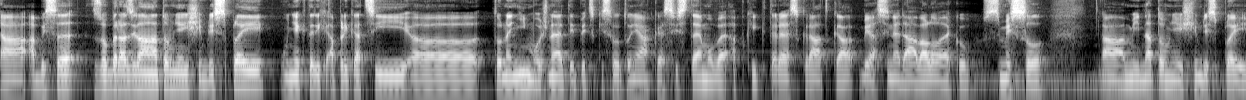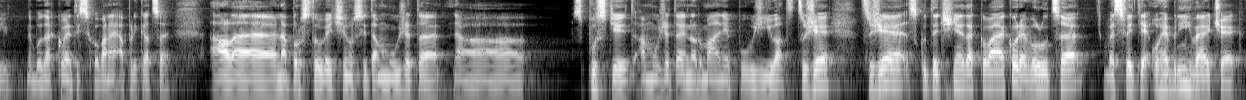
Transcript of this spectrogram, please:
a aby se zobrazila na tom vnějším displeji. U některých aplikací uh, to není možné, typicky jsou to nějaké systémové apky, které zkrátka by asi nedávalo jako smysl a mít na tom vnějším displeji, nebo takové ty schované aplikace, ale naprostou většinu si tam můžete spustit a můžete je normálně používat. Což je, což je skutečně taková jako revoluce ve světě ohebných Vček,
